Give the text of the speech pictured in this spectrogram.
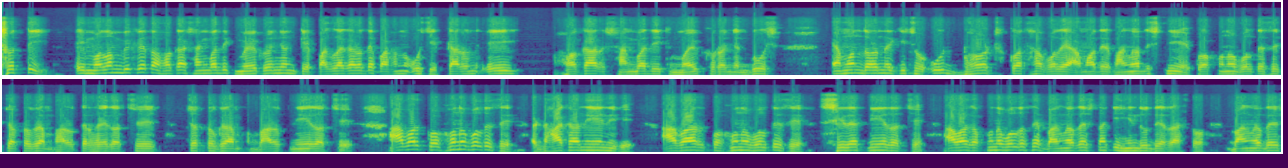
সত্যি এই মলম বিক্রেতা হকার সাংবাদিক ময়ূক রঞ্জনকে পাঠানো উচিত, কারণ এই হকার সাংবাদিক ময়ূক রঞ্জন ঘোষ, এমন ধরনের কিছু উদ্ভট কথা বলে আমাদের বাংলাদেশ নিয়ে কখনো বলতেছে চট্টগ্রাম ভারতের হয়ে যাচ্ছে, চট্টগ্রাম ভারত নিয়ে যাচ্ছে। আবার কখনো বলতেছে ঢাকা নিয়ে নিবে, আবার কখনো বলতেছে সিলেট নিয়ে যাচ্ছে, আবার কখনো বলতেছে বাংলাদেশ নাকি হিন্দুদের রাষ্ট্র, বাংলাদেশ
